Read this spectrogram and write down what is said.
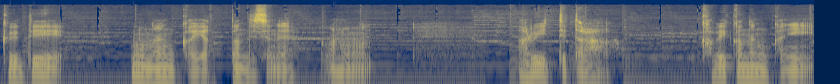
学でもうなんかやったんですよね。あの、歩いてたら壁かなんかに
